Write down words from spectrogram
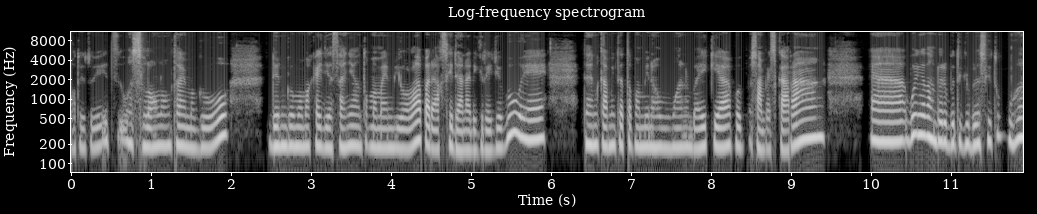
waktu itu ya. It was long long time ago. Dan gue memakai jasanya untuk memain biola pada aksi dana di gereja gue. Dan kami tetap membina hubungan baik ya sampai sekarang Uh, gue ingat tahun 2013 itu gue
